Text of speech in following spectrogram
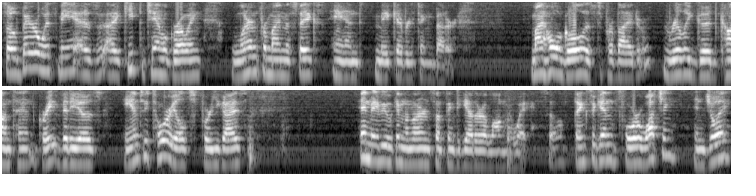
So bear with me as I keep the channel growing, learn from my mistakes, and make everything better. My whole goal is to provide really good content, great videos, and tutorials for you guys and maybe we can learn something together along the way. So thanks again for watching. Enjoy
